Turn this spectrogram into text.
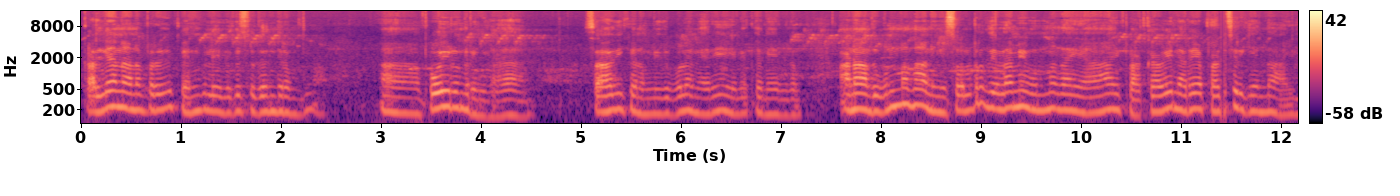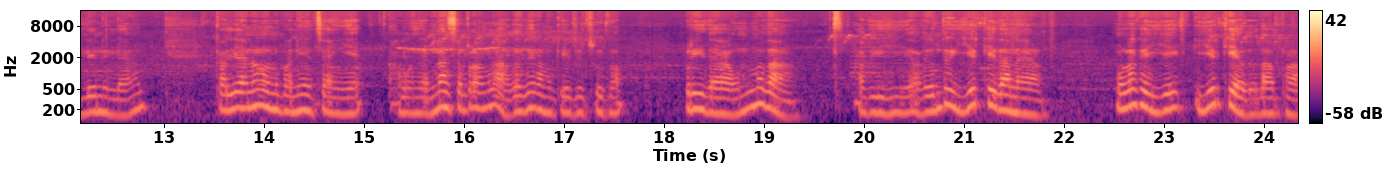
கல்யாணம் ஆன பிறகு பெண் பிள்ளைகளுக்கு சுதந்திரம். போயிருங்கிறீங்களா? சாதிக்கணும். இது போல் நிறைய இலக்க நேரிடும். ஆனால் அது உண்மை தான் நீங்கள் சொல்கிறது எல்லாமே உண்மை தான் ஏன் இப்போ அக்காவே நிறையா படிச்சிருக்கேன் தான். இல்லைன்னு இல்லை. கல்யாணம்னு ஒன்று பண்ணி வச்சாங்க. அவங்க என்ன சொல்கிறாங்களோ அதை தான் நம்ம கேட்டுட்ருக்கோம். புரியுதா? உண்மைதான். அது அது வந்து இயற்கை தானே. உலக இய இயற்கை அதுதான்ப்பா.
